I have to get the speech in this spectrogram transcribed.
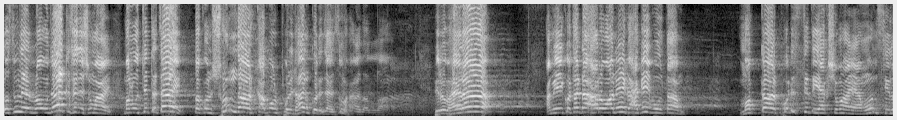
রসুলের রওজার কাছে যে সময় মানুষ যেতে চায়, তখন সুন্দর কাপড় পরিধান করে যায় সুহাদ আল্লাহ প্রিয় ভাইরা আমি এই কথাটা আরও অনেক আগেই বলতাম, মক্কার পরিস্থিতি এক সময় এমন ছিল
